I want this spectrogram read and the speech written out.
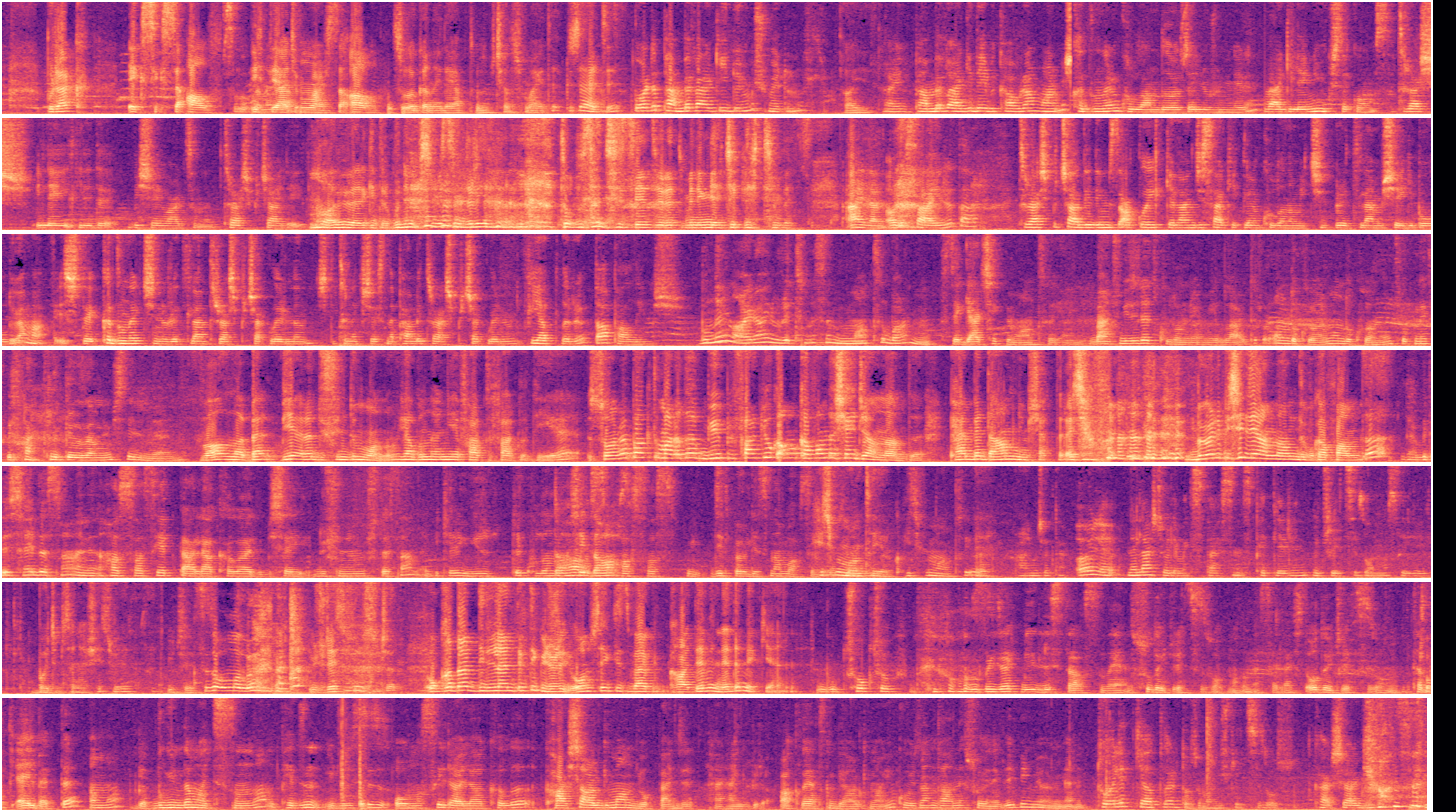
bırak eksikse al, Sloganıyla. ihtiyacın varsa al sloganıyla yaptığımız bir çalışmaydı. Güzeldi. Bu arada pembe vergiyi duymuş muydunuz? Hayır. Hayır. Pembe vergi diye bir kavram varmış. Kadınların kullandığı özel ürünlerin vergilerinin yüksek olması. Tıraş ile ilgili de bir şey vardı sanırım. Tıraş bıçağı ile ilgili. Mavi vergidir. Bu ne biçim isimdir ya? Toplumsal cinsiyet yönetiminin gerçekleştirmesi. Aynen orası ayrı da. Tıraş bıçağı dediğimizde akla ilk gelen cis erkeklerin kullanımı için üretilen bir şey gibi oluyor ama işte kadınlar için üretilen tıraş bıçaklarının işte tırnak içerisinde pembe tıraş bıçaklarının fiyatları daha pahalıymış. Bunların ayrı ayrı üretilmesinin bir mantığı var mı? Size gerçek bir mantığı yani. Ben çünkü jilet kullanıyorum yıllardır. Onu da kullanıyorum, onu da kullanıyorum. Çok net bir farklılık gözlemlemiş değilim yani. Valla ben bir ara düşündüm onu. Ya bunlar niye farklı farklı diye. Sonra baktım arada büyük bir fark yok ama kafamda şey canlandı. Pembe daha mı yumuşaktır acaba? Böyle bir şey canlandı bu kafamda. Ya bir de şey desen hani hassasiyetle alakalı hadi bir şey düşünülmüş desen e, bir kere yüzde kullanılan Daha şey daha hassas. hassas bir cilt bölgesinden bahsediyoruz. Hiçbir mantığı yok. Hiçbir mantığı yok. Evet. Bence de. Öyle. Neler söylemek istersiniz petlerin ücretsiz olmasıyla ilgili? Bacım sen her şeyi söyledin zaten. Ücretsiz olmalı. Ücretsiz olsun canım. O kadar dillendirdik. Ücret, 18 ver KDV ne demek yani? Bu çok çok uzayacak bir liste aslında yani. Su da ücretsiz olmalı mesela işte o da ücretsiz olmalı. Tabii ki elbette ama ya bu gündem açısından pedin ücretsiz olmasıyla alakalı karşı argüman yok bence. Herhangi bir akla yatkın bir argüman yok. O yüzden daha ne söylenebilir bilmiyorum yani. Tuvalet kağıtları da o zaman ücretsiz olsun. Karşı argüman.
